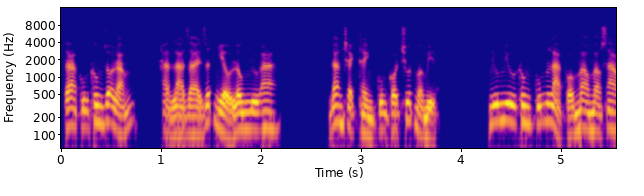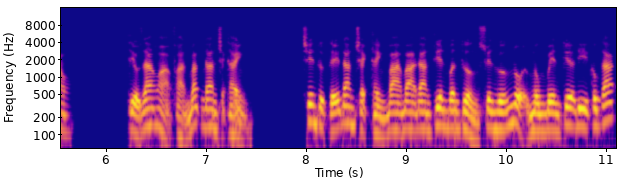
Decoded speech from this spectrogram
Ta cũng không rõ lắm, hẳn là dài rất nhiều lông ngưu a. Đan trạch thành cũng có chút mờ mịt. Ngưu ngưu không cũng là có mau mau sao? Tiểu gia hỏa phản bác đan trạch thành. Trên thực tế đan trạch thành ba ba đan thiên vân thường xuyên hướng nội mông bên kia đi công tác,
